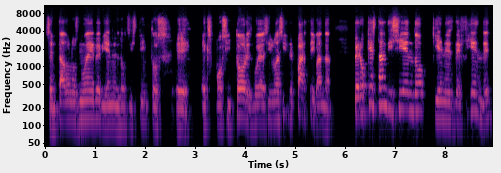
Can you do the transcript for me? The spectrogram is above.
sentados los nueve, vienen los distintos expositores, voy a decirlo así, de parte y banda. Pero, ¿qué están diciendo quienes defienden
